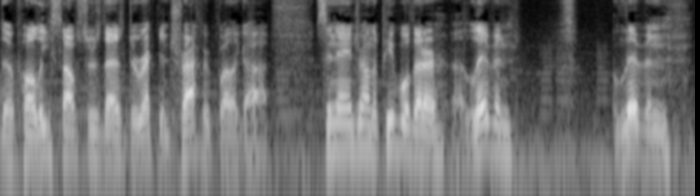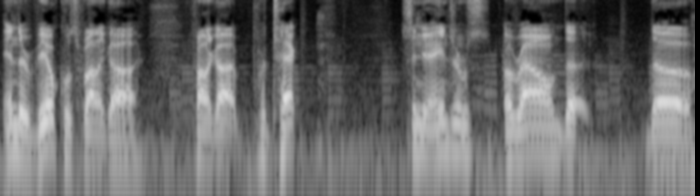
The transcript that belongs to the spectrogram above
the police officers that's directing traffic, Father God. Send angel around the people that are uh, living living in their vehicles, Father God. Father God, protect. Send your angels around the the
